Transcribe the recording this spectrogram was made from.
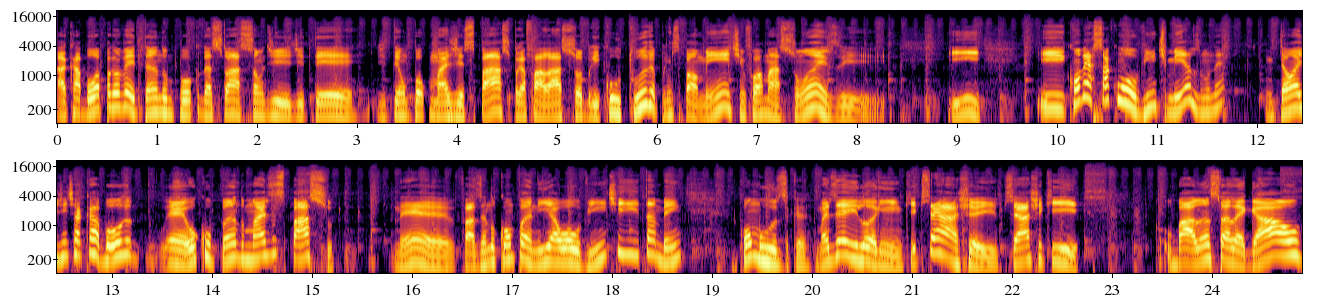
acabou aproveitando um pouco da situação de, de, ter, de ter um pouco mais de espaço para falar sobre cultura, principalmente, informações e, e, e conversar com o ouvinte mesmo, né? Então a gente acabou é, ocupando mais espaço, né? Fazendo companhia ao ouvinte e também com música. Mas e aí, Lourinho, o que, que você acha aí? Você acha que o balanço é legal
